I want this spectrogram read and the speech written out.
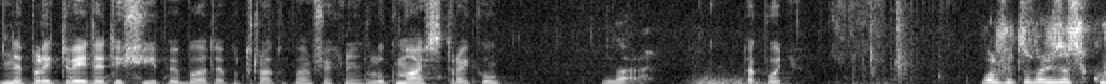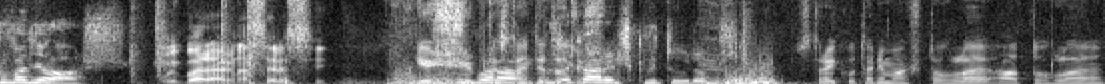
Neplitvejte ty šípy, budete potřebovat úplně všechny. Luk máš strajku? Ne. Tak pojď. Wolfe, co tady zase kurva děláš? Můj barák na. Ježiši, Kurva, přestaňte to řešit. kvitu, dobře. Strajku, tady máš tohle a tohle.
